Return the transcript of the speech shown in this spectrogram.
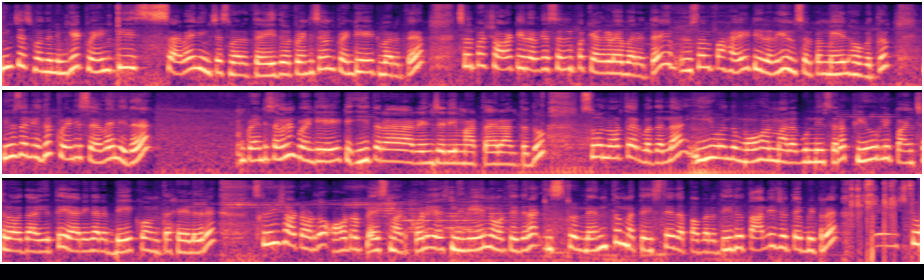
ಇಂಚಸ್ ಬಂದು ನಿಮಗೆ ಟ್ವೆಂಟಿ ಸೆವೆನ್ ಇಂಚಸ್ ಬರುತ್ತೆ. ಇದು ಟ್ವೆಂಟಿ ಸೆವೆನ್ ಟ್ವೆಂಟಿ ಏಯ್ಟ್ ಬರುತ್ತೆ. ಸ್ವಲ್ಪ ಶಾರ್ಟ್ ಇರೋರಿಗೆ ಸ್ವಲ್ಪ ಕೆಳಗಡೆ ಬರುತ್ತೆ. ಸ್ವಲ್ಪ ಹೈಟ್ ಇರೋರಿಗೆ ಒಂದು ಸ್ವಲ್ಪ ಮೇಲೆ ಹೋಗುತ್ತೆ. ಯೂಸಲಿ ಇದು ಟ್ವೆಂಟಿ ಸೆವೆನ್ ಇದೆ. ಟ್ವೆಂಟಿ ಸೆವೆನ್ ಟ್ವೆಂಟಿ ಏಯ್ಟ್ ಈ ಥರ ರೇಂಜಲ್ಲಿ ಮಾಡ್ತಾ ಇರೋ ಅಂಥದ್ದು ಸೊ ನೋಡ್ತಾ ಇರ್ಬೋದಲ್ಲ, ಈ ಒಂದು ಮೋಹನ್ ಮಾಲ ಗುಂಡಿನ ಸರ ಪ್ಯೂರ್ಲಿ ಪಂಚಲೋದಾಗಿತ್ತು ಯಾರಿಗಾರ ಬೇಕು ಅಂತ ಹೇಳಿದರೆ ಸ್ಕ್ರೀನ್ಶಾಟ್ ಹೊಡೆದು ಆರ್ಡರ್ ಪ್ಲೇಸ್ ಮಾಡ್ಕೊಳ್ಳಿ. ಎಷ್ಟು ನೀವೇನು ನೋಡ್ತಿದ್ದೀರಾ, ಇಷ್ಟು ಲೆಂತ್ ಮತ್ತು ಇಷ್ಟೇ ದಪ್ಪ ಬರುತ್ತೆ. ಇದು ತಾಲಿ ಜೊತೆ ಬಿಟ್ಟರೆ ಇಷ್ಟು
